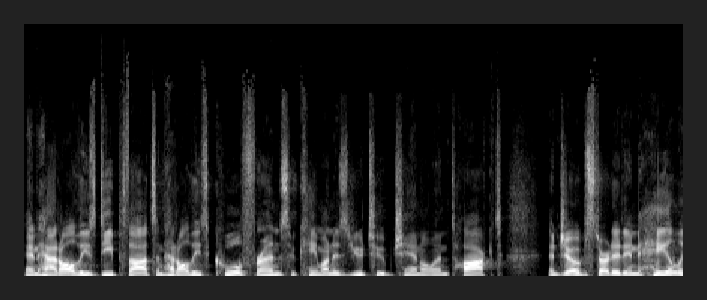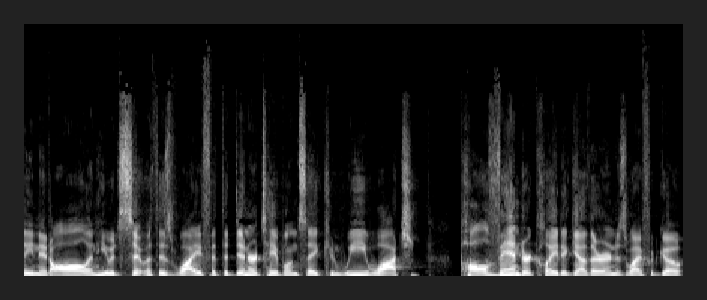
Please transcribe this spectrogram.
and had all these deep thoughts and had all these cool friends who came on his YouTube channel and talked. And Job started inhaling it all, and he would sit with his wife at the dinner table and say, Can we watch Paul Vanderklay together? And his wife would go,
